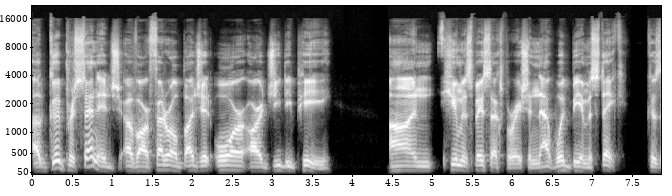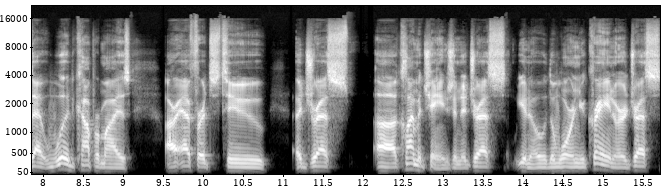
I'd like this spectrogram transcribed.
a good percentage of our federal budget or our GDP on human space exploration, that would be a mistake because that would compromise our efforts to address uh, climate change and address, you know, the war in Ukraine or address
